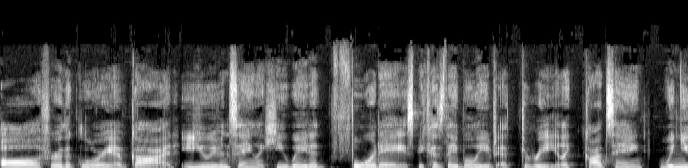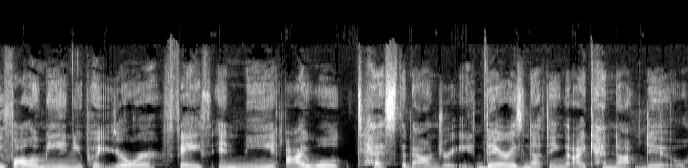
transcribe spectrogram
all for the glory of God. You even saying like he waited 4 days because they believed at 3. Like God saying, "When you follow me and you put your faith in me, I will test the boundary. There is nothing that I cannot do."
